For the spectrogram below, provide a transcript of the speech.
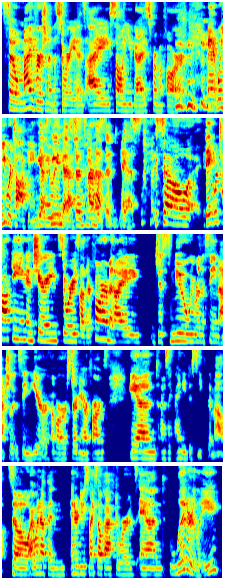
so my version of the story is I saw you guys from afar and well, you were talking. Yes, you me and yes, Judd's my husband. husband. Yes. yes. so they were talking and sharing stories about their farm and I just knew we were in the same, actually the same year of our starting our farms. And I was like, I need to seek them out. So I went up and introduced myself afterwards and literally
